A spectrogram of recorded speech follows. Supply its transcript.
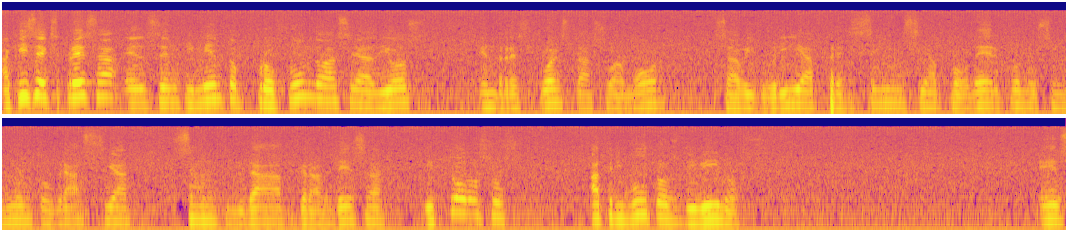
Aquí se expresa el sentimiento profundo hacia Dios en respuesta a su amor, sabiduría, presencia, poder, conocimiento, gracia, santidad, grandeza y todos sus atributos divinos. Es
